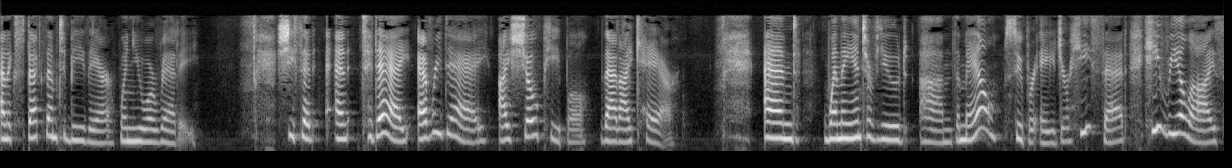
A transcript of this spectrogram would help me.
and expect them to be there when you are ready. She said, and today, every day, I show people that I care. And when they interviewed um, the male superager, he said he realized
